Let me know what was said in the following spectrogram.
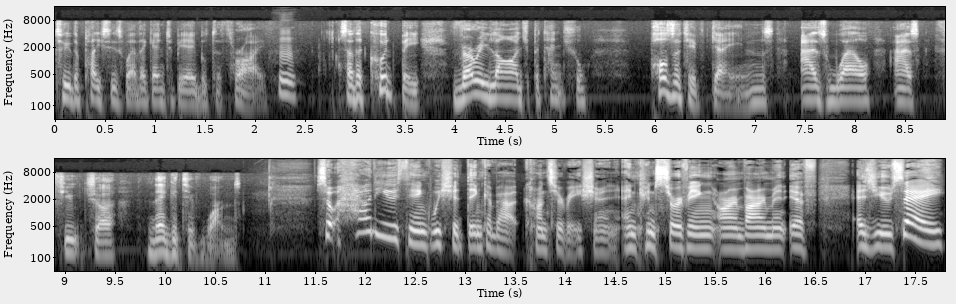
to the places where they're going to be able to thrive. Hmm. So there could be very large potential positive gains as well as future negative ones. So, how do you think we should think about conservation and conserving our environment if, as you say,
